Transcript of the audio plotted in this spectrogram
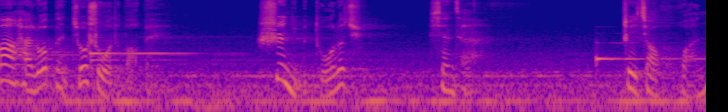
万海螺本就是我的宝贝，是你们夺了去，现在这叫还。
